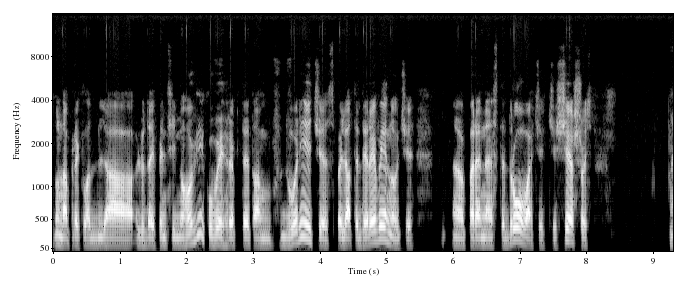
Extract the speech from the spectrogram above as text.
Ну, наприклад, для людей пенсійного віку вигребти там в дворі, чи спиляти деревину, чи е, перенести дрова, чи, чи ще щось. Е,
